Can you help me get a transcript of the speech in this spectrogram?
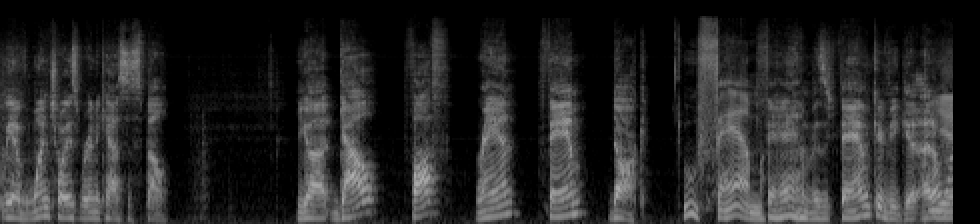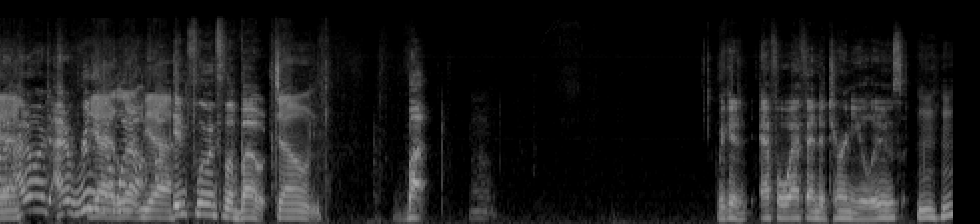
We have one choice. We're gonna cast a spell. You got Gal, Foff, Ran, Fam, Doc. Ooh, fam. Fam is fam could be good. I don't want to. Yeah. I don't. I really Yeah, don't want to yeah. influence the vote. Don't. But we could FOF end a turn. You lose. Mm-hmm.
